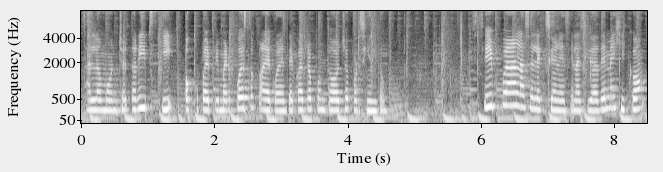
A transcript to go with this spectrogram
Salomón Chertorivsky ocupa el primer puesto con el 44.8%. Si fueran las elecciones en la Ciudad de México,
